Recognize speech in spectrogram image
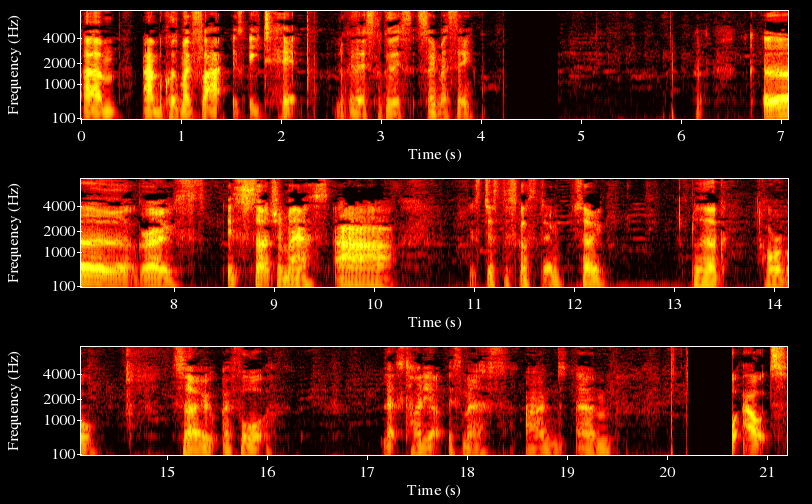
Um, and because my flat is a tip. Look at this. Look at this. It's so messy. Ugh, gross. It's such a mess. Ah, it's just disgusting. So, blurg, horrible. So I thought, let's tidy up this mess and um, out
